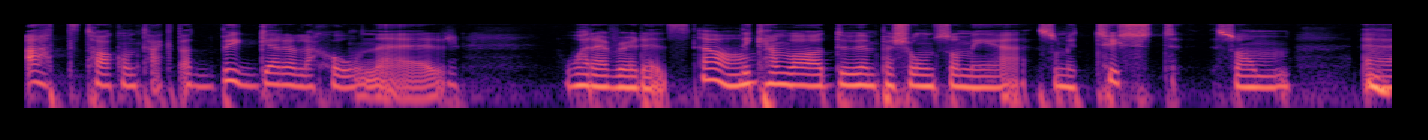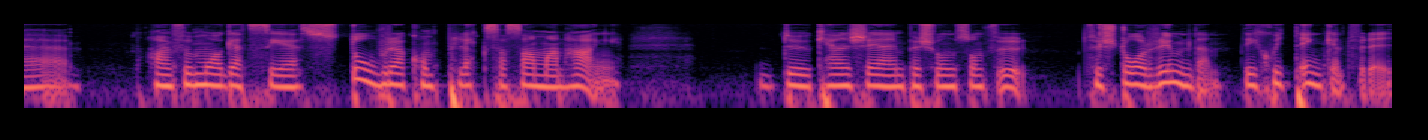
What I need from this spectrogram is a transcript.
Att ta kontakt, att bygga relationer, whatever it is. Ja. Det kan vara att du är en person som är, som är tyst, som eh, har en förmåga att se stora komplexa sammanhang. Du kanske är en person som för, förstår rymden. Det är skitenkelt för dig.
